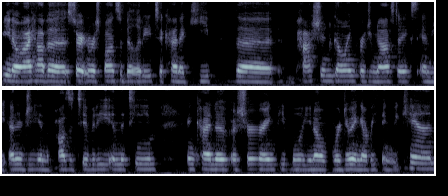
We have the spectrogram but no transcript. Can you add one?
you know, I have a certain responsibility to kind of keep the passion going for gymnastics and the energy and the positivity in the team and kind of assuring people, you know, we're doing everything we can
